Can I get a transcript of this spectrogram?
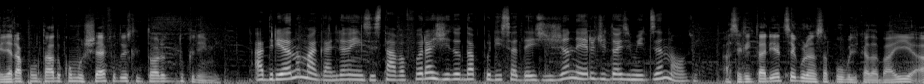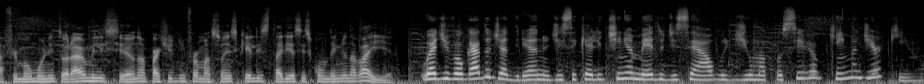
Ele era apontado como chefe do escritório do crime. Adriano Magalhães estava foragido da polícia desde janeiro de 2019. A Secretaria de Segurança Pública da Bahia afirmou monitorar o miliciano a partir de informações que ele estaria se escondendo na Bahia. O advogado de Adriano disse que ele tinha medo de ser alvo de uma possível queima de arquivo.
